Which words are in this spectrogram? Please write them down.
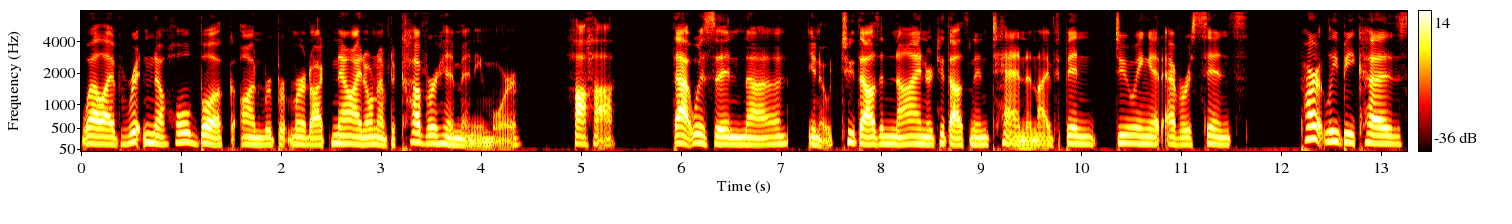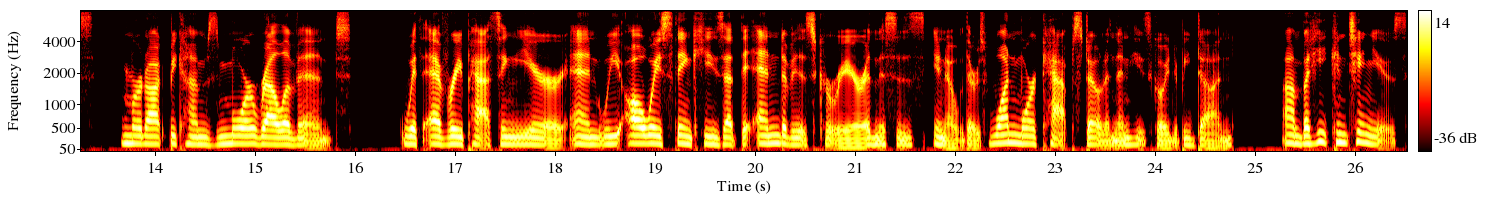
well, I've written a whole book on Rupert Murdoch. Now I don't have to cover him anymore. Ha ha that was in uh, you know 2009 or 2010 and i've been doing it ever since partly because murdoch becomes more relevant with every passing year and we always think he's at the end of his career and this is you know there's one more capstone and then he's going to be done. Um, but he continues.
